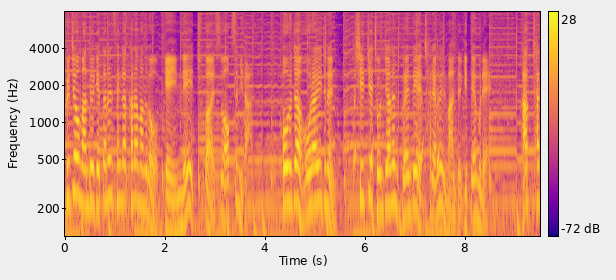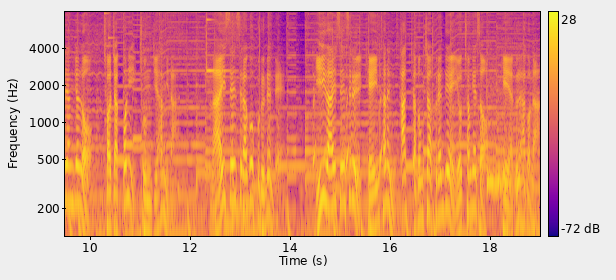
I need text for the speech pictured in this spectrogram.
그저 만들겠다는 생각 하나만으로 게임 내에 추가할 수 없습니다. 포르자 호라이즌은 실제 존재하는 브랜드의 차량을 만들기 때문에 각 차량별로 저작권이 존재합니다. 라이센스라고 부르는데 이 라이센스를 개인사는 각 자동차 브랜드에 요청해서 계약을 하거나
